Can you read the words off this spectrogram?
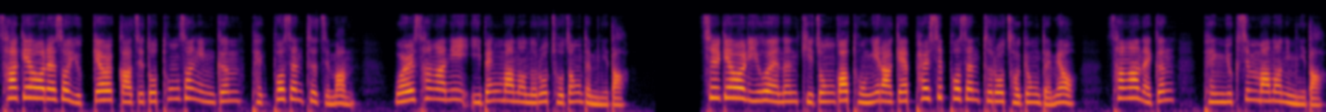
4개월에서 6개월까지도 통상임금 100%지만 월 상한이 200만원으로 조정됩니다. 7개월 이후에는 기존과 동일하게 80%로 적용되며 상한액은 160만원입니다.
